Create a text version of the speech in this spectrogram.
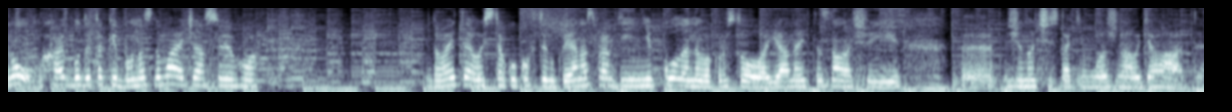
Ну, хай буде такий, бо в нас немає часу його. Давайте ось таку ковтинку. Я насправді її ніколи не використовувала. Я навіть не знала, що її е, в жіночій статі можна одягати.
